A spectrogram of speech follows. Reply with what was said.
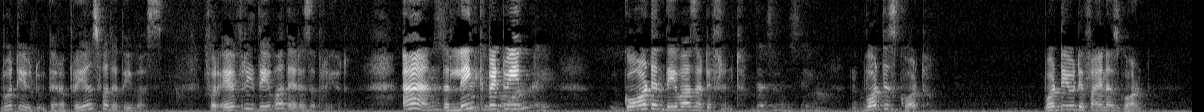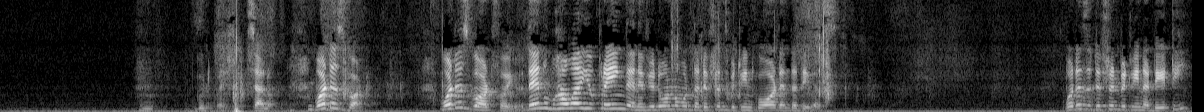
What do you do? There are prayers for the devas. For every deva, there is a prayer. And the link to God, between right? God and devas are different. That's what I'm saying. What is God? What do you define as God? Hmm, Good question. Chalo. What is God? What is God for you? Then how are you praying then if you don't know what the difference between God and the devas? What is the difference between a deity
